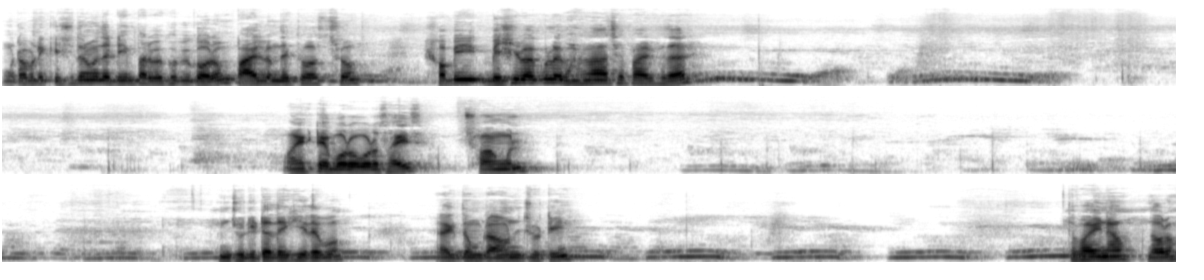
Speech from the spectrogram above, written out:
মোটামুটি কিছুদিনের মধ্যে ডিম পারবে, খুবই গরম। পায়ের দেখতে পাচ্ছ। সবই বেশিরভাগগুলোই ভাঙা আছে পায়ের ফেদার। অনেকটাই বড় বড় সাইজ ছ আঙুল। ঝুটিটা দেখিয়ে দেবো। একদম রাউন্ড ঝুটি। তো ভাই নাও, ধরো।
